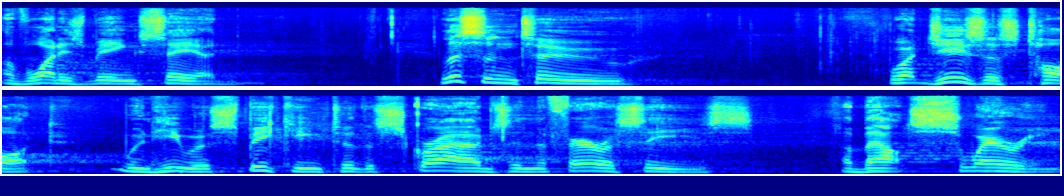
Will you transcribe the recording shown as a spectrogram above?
of what is being said. Listen to what Jesus taught when he was speaking to the scribes and the Pharisees about swearing.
